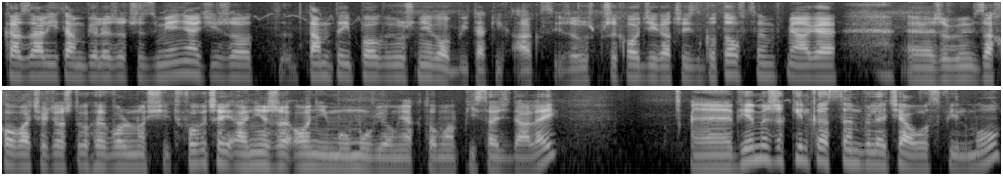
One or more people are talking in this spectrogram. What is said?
kazali tam wiele rzeczy zmieniać i że od tamtej pory już nie robi takich akcji, że już przychodzi raczej z gotowcem w miarę, e, żeby zachować chociaż trochę wolności twórczej, a nie, że oni mu mówią, jak to ma pisać dalej. E, Wiemy, że kilka scen wyleciało z filmu,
